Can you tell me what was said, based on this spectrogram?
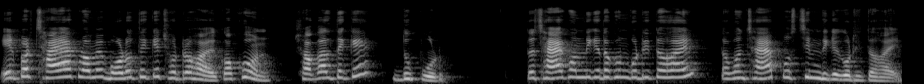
এরপর ছায়া ক্রমে বড় থেকে ছোট হয়। কখন? সকাল থেকে দুপুর। তো ছায়া কোন দিকে তখন গঠিত হয়? তখন ছায়া পশ্চিম দিকে গঠিত হয়।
